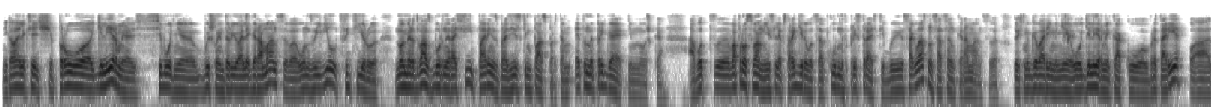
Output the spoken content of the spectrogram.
Николай Алексеевич, про Гилерми сегодня вышло интервью Олега Романцева. Он заявил, цитирую, «Номер два сборной России парень с бразильским паспортом. Это напрягает немножко». А вот э, вопрос вам, если абстрагироваться от клубных пристрастий, вы согласны с оценкой Романцева? То есть мы говорим не о Гилерме как о вратаре, а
